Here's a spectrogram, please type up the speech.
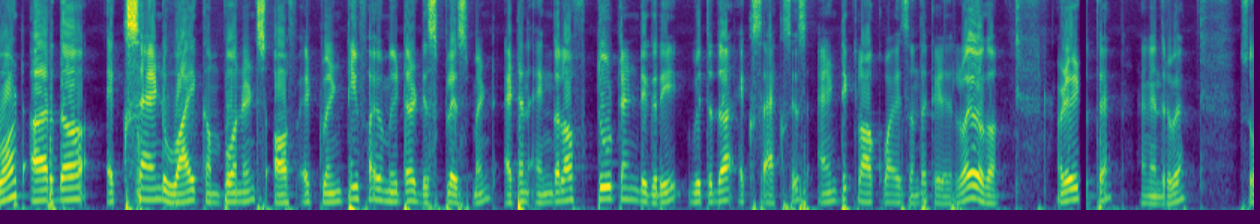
what are the x and y components of a 25 meter displacement at an angle of 210 degree with the x axis anti clockwise ಅಂತ ಕೇಳಿದ್ರಲ್ವ ಇವಾಗ ನೋಡಿ ಇರುತ್ತೆ ಹೆಂಗಂದ್ರೆ ಸೊ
